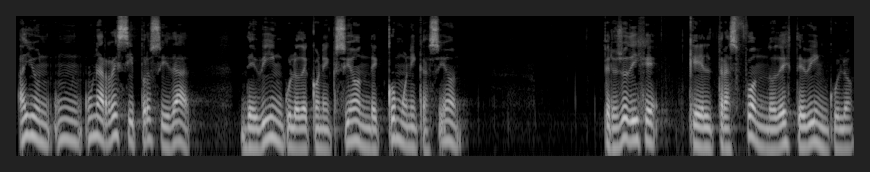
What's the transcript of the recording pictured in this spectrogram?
Hay una reciprocidad de vínculo, de conexión, de comunicación. Pero yo dije que el trasfondo de este vínculo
